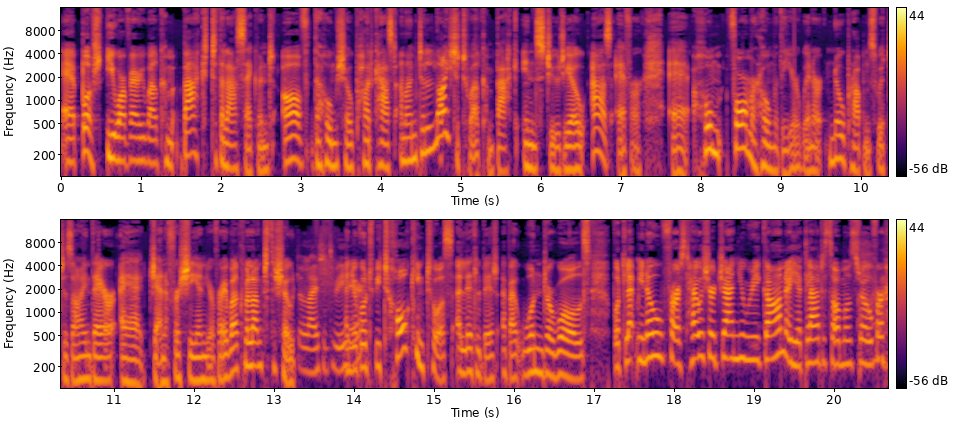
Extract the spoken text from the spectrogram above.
Uh, but you are very welcome back to the last segment of the Home Show podcast. And I'm delighted to welcome back in studio, as ever, uh, home former Home of the Year winner, no problems with design there, uh, Jennifer Sheahan. You're very welcome along to the show. Delighted to be and here. And you're going to be talking to us a little bit about Wonder Walls. But let me know first, how's your January gone? Are you glad it's almost over?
